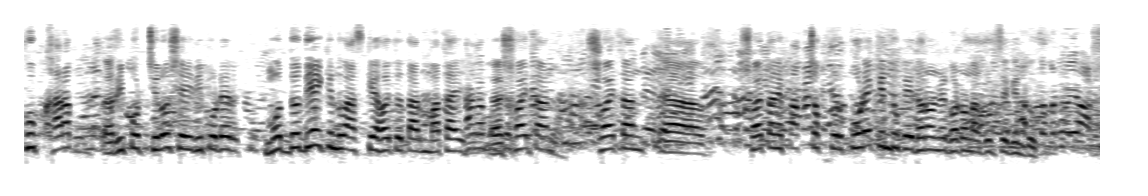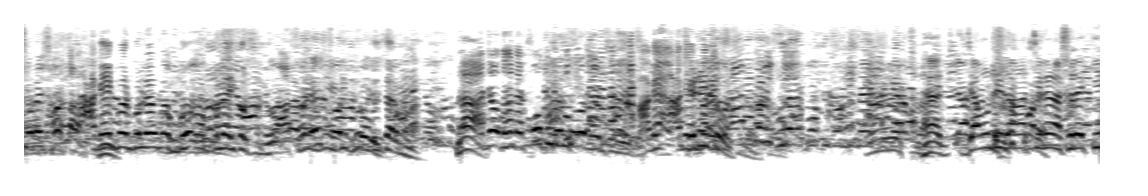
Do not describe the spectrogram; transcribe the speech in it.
খুব খারাপ রিপোর্ট ছিল। সেই রিপোর্টের মধ্য দিয়েই কিন্তু আজকে হয়তো তার মাথায় শয়তান শয়তান শয়তানে পাকচক্কর পড়ে কিন্তু এই ধরনের ঘটনা ঘটছে কিন্তু। আগে একবার বলে বলে করছিল। না। না। আগে আগে সেটাই তো। একবার হ্যাঁ যেমনটি আসলে কি?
